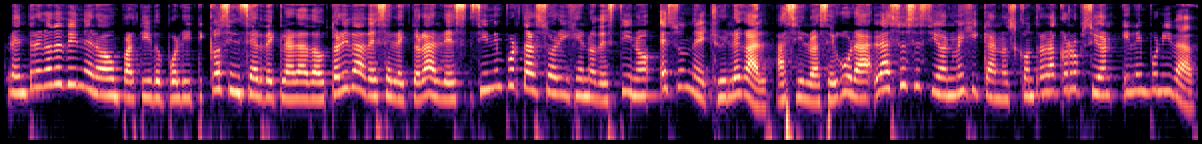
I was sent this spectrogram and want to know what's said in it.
La entrega de dinero a un partido político sin ser declarado autoridades electorales, sin importar su origen o destino, es un hecho ilegal. Así lo asegura la Asociación Mexicanos contra la Corrupción y la Impunidad.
